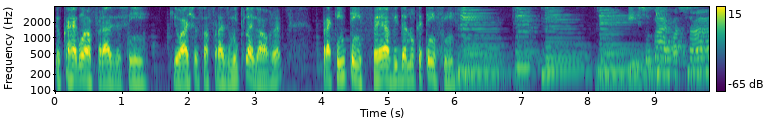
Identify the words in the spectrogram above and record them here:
eu carrego uma frase assim, que eu acho essa frase muito legal, né? Para quem tem fé, a vida nunca tem fim. Isso vai passar,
